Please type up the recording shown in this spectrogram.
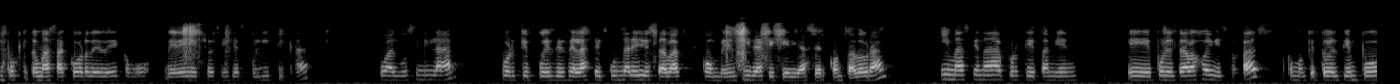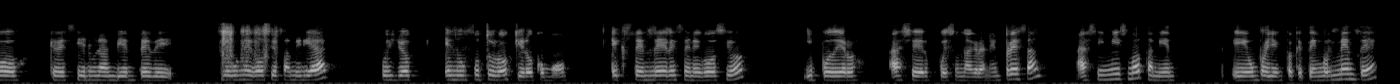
un poquito más acorde de como derecho, ciencias políticas o algo similar, porque pues desde la secundaria yo estaba convencida que quería ser contadora y más que nada porque también eh, por el trabajo de mis papás, como que todo el tiempo crecí en un ambiente de, de un negocio familiar, pues yo en un futuro quiero como extender ese negocio y poder hacer pues una gran empresa. Asimismo, también eh, un proyecto que tengo en mente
